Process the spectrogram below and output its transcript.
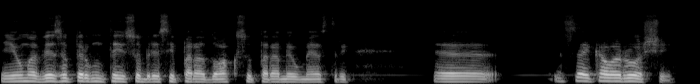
E uma vez eu perguntei sobre esse paradoxo para meu mestre é, Saikawa Roshi.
